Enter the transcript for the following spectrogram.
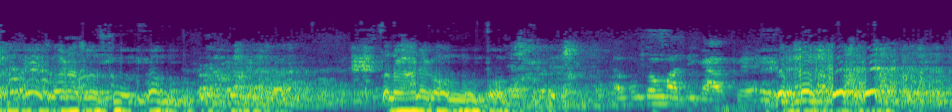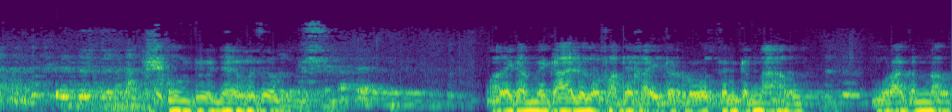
Ora terus nutup. Senengane kok nutup. Kamu tuh mati kabeh. Wong dunya betul. Malaikat Mikael lho Fatihah terus kan kenal. Murah kenal.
